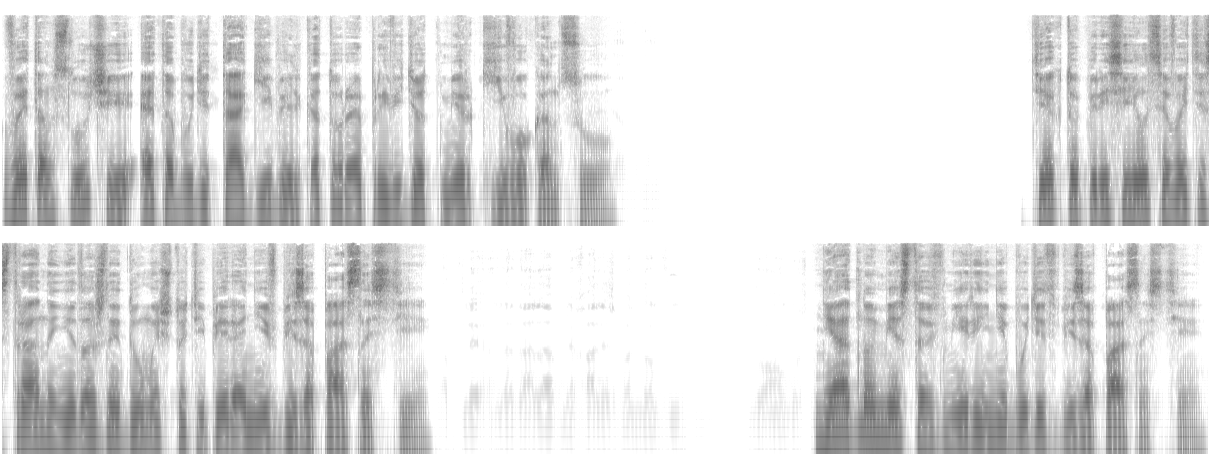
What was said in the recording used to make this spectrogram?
В этом случае это будет та гибель, которая приведет мир к его концу. Те, кто переселился в эти страны, не должны думать, что теперь они в безопасности. Ни одно место в мире не будет в безопасности.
